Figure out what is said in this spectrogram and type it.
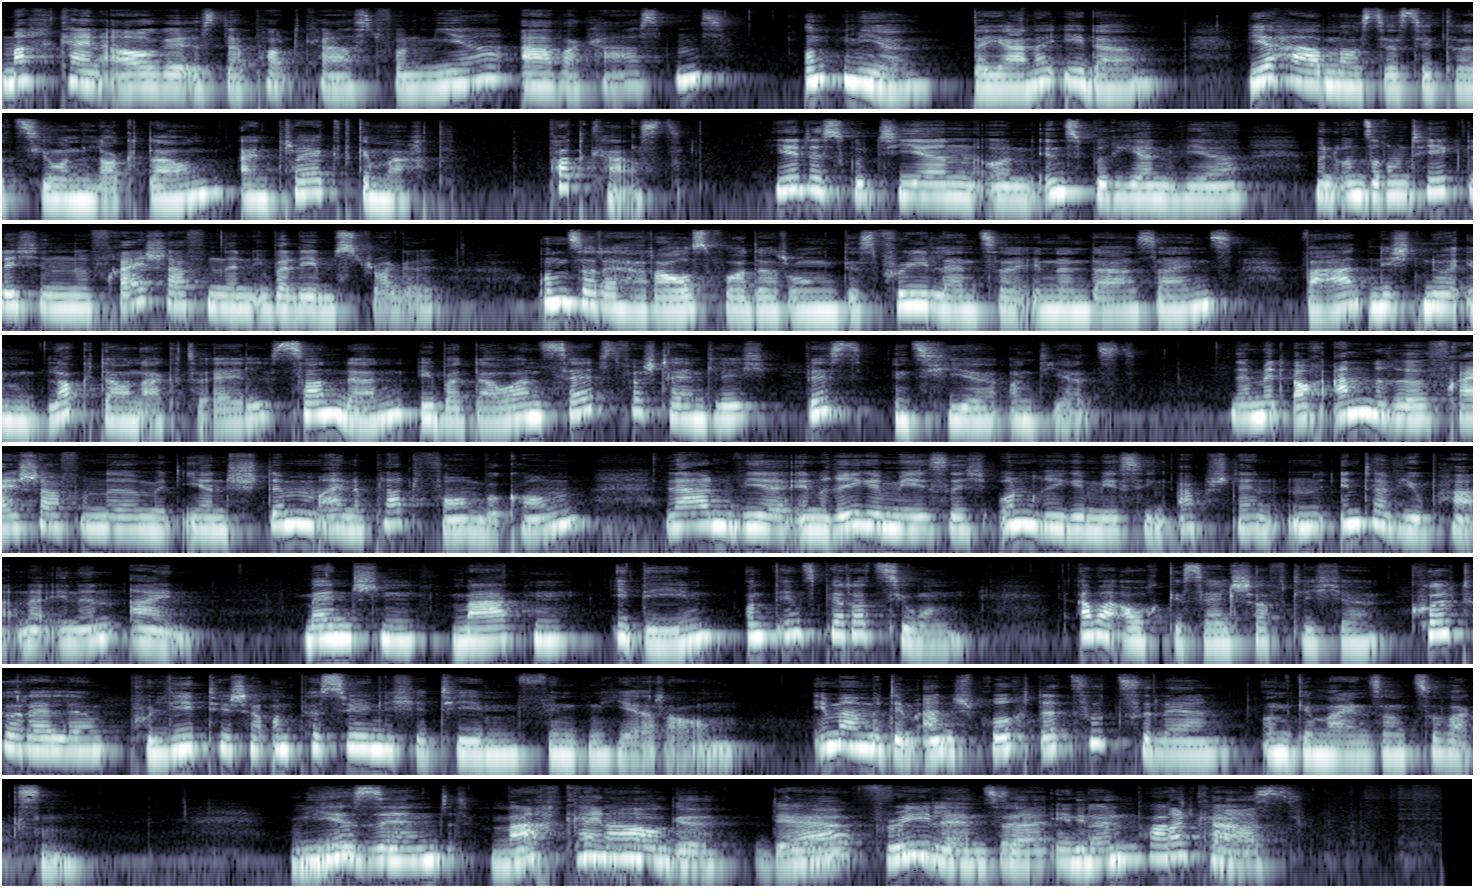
Mach kein Auge ist der Podcast von mir, Ava Carstens. Und mir, Diana Eder. Wir haben aus der Situation Lockdown ein Projekt gemacht. Podcast. Hier diskutieren und inspirieren wir mit unserem täglichen freischaffenden Überlebensstruggle. Unsere Herausforderung des Freelancerinnen-Daseins war nicht nur im Lockdown aktuell, sondern überdauernd selbstverständlich bis ins Hier und Jetzt. Damit auch andere Freischaffende mit ihren Stimmen eine Plattform bekommen, laden wir in regelmäßig unregelmäßigen Abständen InterviewpartnerInnen ein. Menschen, Marken, Ideen und Inspirationen, aber auch gesellschaftliche, kulturelle, politische und persönliche Themen finden hier Raum. Immer mit dem Anspruch, dazuzulernen. Und gemeinsam zu wachsen. Wir sind Mach kein Auge, der FreelancerInnen-Podcast.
